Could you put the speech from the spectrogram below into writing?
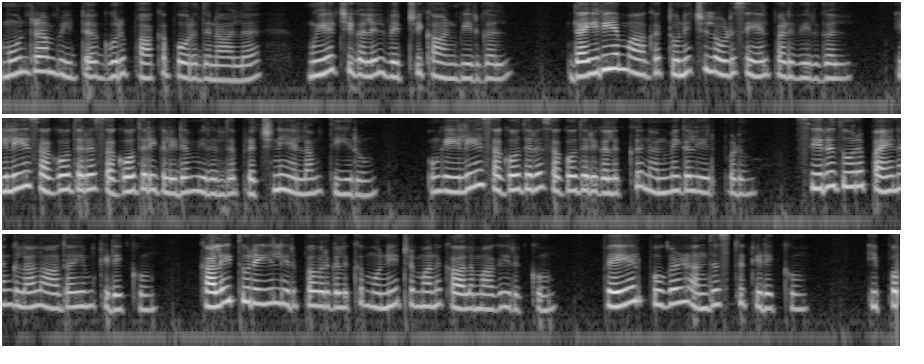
மூன்றாம் வீட்டை குரு பார்க்க போகிறதுனால முயற்சிகளில் வெற்றி காண்பீர்கள். தைரியமாக துணிச்சலோடு செயல்படுவீர்கள். இளைய சகோதர சகோதரிகளிடம் இருந்த பிரச்சனையெல்லாம் தீரும். உங்கள் இளைய சகோதர சகோதரிகளுக்கு நன்மைகள் ஏற்படும். சிறு தூர பயணங்களால் ஆதாயம் கிடைக்கும். கலைத்துறையில் இருப்பவர்களுக்கு முன்னேற்றமான காலமாக இருக்கும். பெயர் புகழ் அந்தஸ்து கிடைக்கும். இப்போ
